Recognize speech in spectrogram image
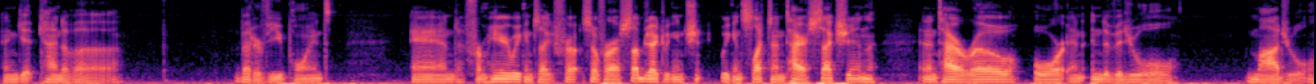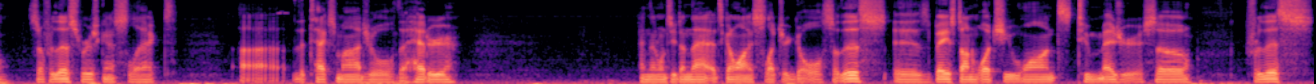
and get kind of a better viewpoint. And from here we can select, so for our subject we can we can select an entire section, an entire row, or an individual module. So for this we're just going to select uh, the text module, the header, and then once you've done that it's going to want to select your goal. So this is based on what you want to measure. So for this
